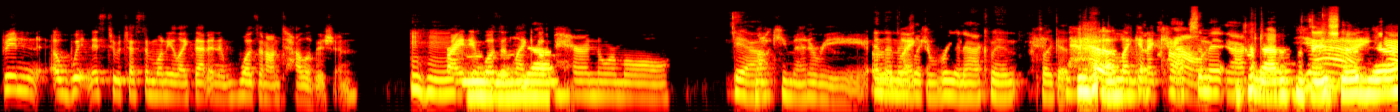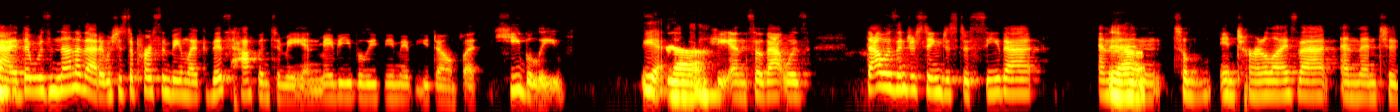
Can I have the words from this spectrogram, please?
been a witness to a testimony like that, and it wasn't on television, Mm-hmm. right? It wasn't Mhm, like yeah. a paranormal Yeah. documentary, And or then there's like, a reenactment, like a Yeah. like an approximate actor. Dramatization. Yeah, yeah. yeah, there was none of that. It was just a person being like, "This happened to me," and maybe you believe me, maybe you don't, but he believed. Yeah. Yeah. he and so that was that was interesting just to see that and Yeah. then to internalize that and then to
